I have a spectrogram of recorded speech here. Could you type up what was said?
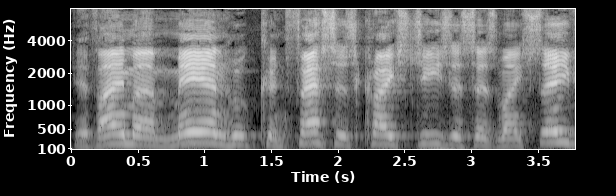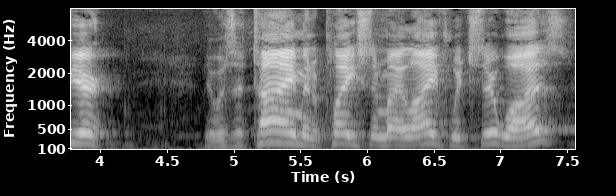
if I'm a man who confesses Christ Jesus as my Savior, there was a time and a place in my life, which there was,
